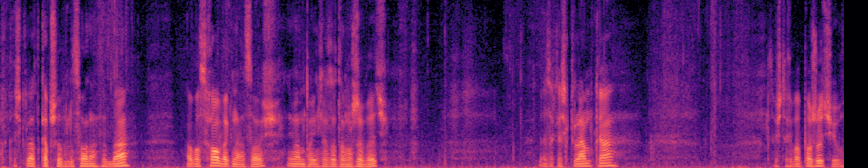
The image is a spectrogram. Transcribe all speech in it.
Jakaś klatka przewrócona chyba. Albo schowek na coś. Nie mam pojęcia co to może być. To jest jakaś klamka. Ktoś to chyba porzucił.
